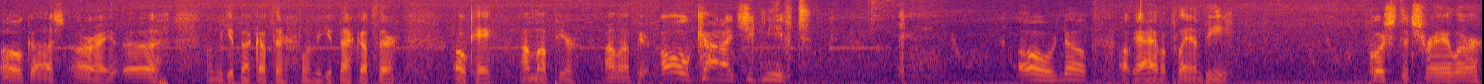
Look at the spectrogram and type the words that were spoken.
oh gosh. Alright. Uh, let me get back up there. Let me get back up there. Okay. I'm up here. I'm up here. Oh god, I jigneefed. Oh no. Okay, I have a plan B. Push the trailer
